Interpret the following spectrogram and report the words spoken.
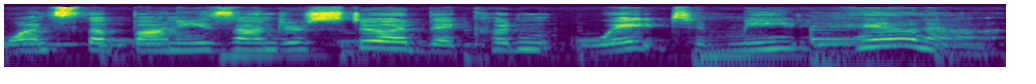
Once the bunnies understood, they couldn't wait to meet Hannah.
